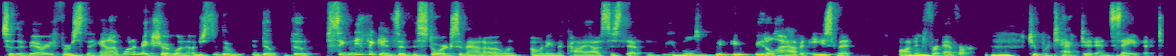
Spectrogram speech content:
So the very first thing, and I want to make sure everyone understood the, the, the significance of historic Savannah own, owning the Kiah House is that we will it, it'll have an easement on Mhm. it forever Mhm. to protect it and save it.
